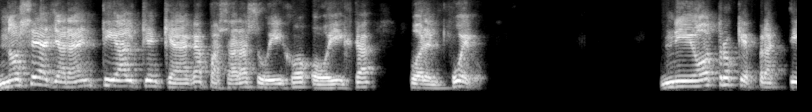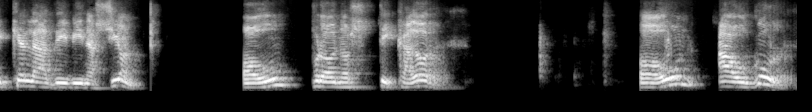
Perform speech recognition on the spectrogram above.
no se hallará en ti alguien que haga pasar a su hijo o hija por el fuego, ni otro que practique la adivinación o un pronosticador o un augur.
